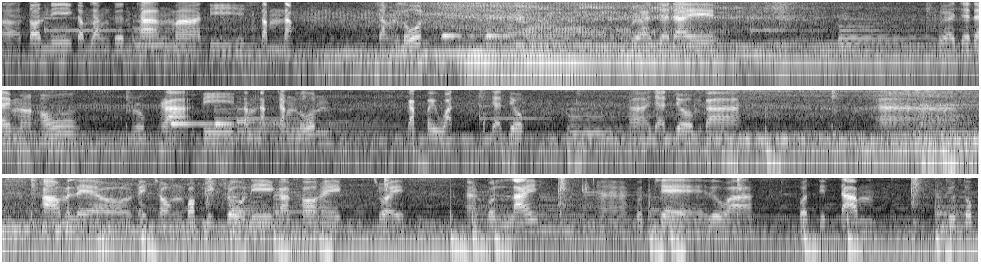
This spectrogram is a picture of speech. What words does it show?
อ่าตอนนี้กำลังเดินทางมาที่สำนักจังโล้นเพื่อจะได้ เพื่อจะได้มาเอารูปพระที่สำนักจังโล้นกลับไปวัดญาติโยมอ่าญาติโยมกับอ่า ข้ามาแล้วในช่องบ๊อบนิโครนี้ก็ขอให้ช่วยกดไลค์กดแชร์หรือว่ากดติดตาม YouTube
